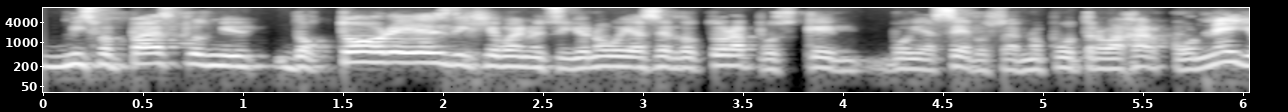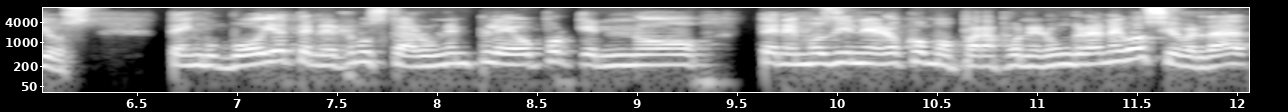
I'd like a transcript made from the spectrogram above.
mis papás, pues mis doctores, dije, bueno, si yo no voy a ser doctora, pues ¿qué voy a hacer? O sea, no puedo trabajar con ellos. Tengo, voy a tener que buscar un empleo porque no tenemos dinero como para poner un gran negocio, ¿verdad?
